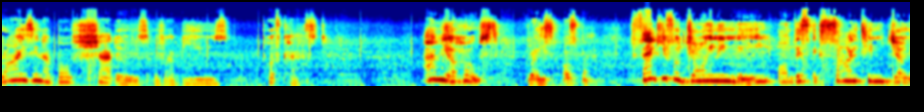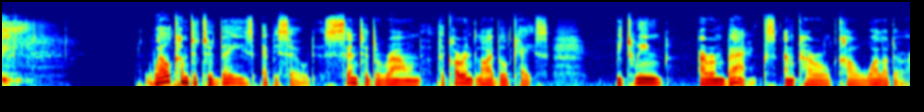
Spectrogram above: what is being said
Rising Above Shadows of Abuse podcast. I'm your host, Grace Osba. Thank you for joining me on this exciting journey. Welcome to today's episode centered around the current libel case between Arron Banks and Carole Cadwalladr.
